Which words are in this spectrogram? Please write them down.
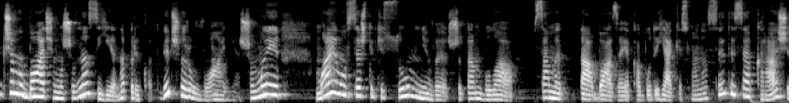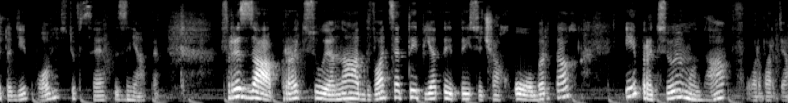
Якщо ми бачимо, що в нас є, наприклад, відшарування, що ми маємо все ж таки сумніви, що там була саме та база, яка буде якісно носитися, краще тоді повністю все зняти. Фреза працює на 25 тисячах обертах. І працюємо на форварді.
